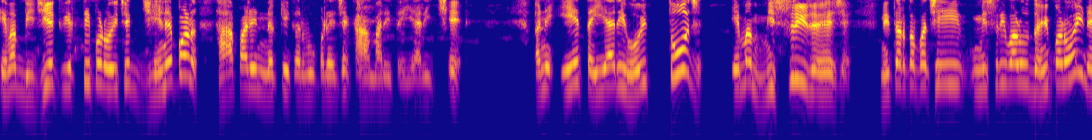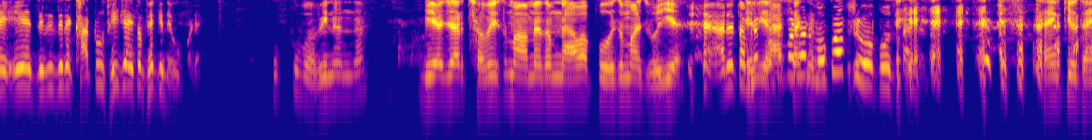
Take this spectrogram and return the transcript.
એમાં બીજી એક વ્યક્તિ પણ હોય છે જેને પણ હા પાડીને નક્કી કરવું પડે છે કે હા મારી તૈયારી છે. અને એ તૈયારી હોય તો જ એમાં મિશ્રી રહે છે. નહીતર તો પછી મિશ્રીવાળું દહીં પણ હોય ને એ ધીરે ધીરે ખાટું થઈ જાય તો ફેંકી દેવું પડે. ખૂબ ખૂબ અભિનંદન. બે હજાર છવ્વીસમાં અમે તમને આવા પોઝમાં જોઈએ. અરે તમને. મોકો આપશું post થેન્ક યુ થેન્ક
